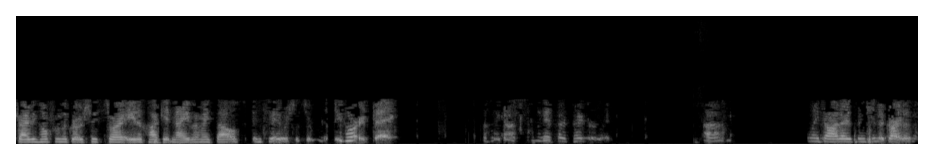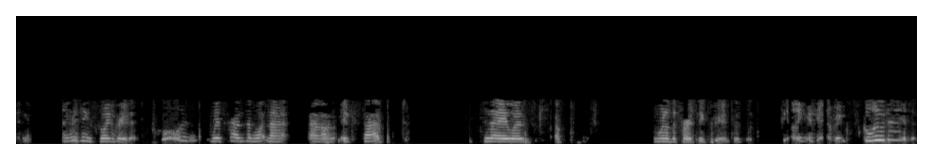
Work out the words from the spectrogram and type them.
Driving home from the grocery store at 8 o'clock at night by myself, and today was just a really hard day. Oh my gosh, I'm gonna start crying early. Um, my daughter's in kindergarten, and everything's going great at school and with friends and whatnot, um, except today was a, one of the first experiences with feeling kind of excluded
